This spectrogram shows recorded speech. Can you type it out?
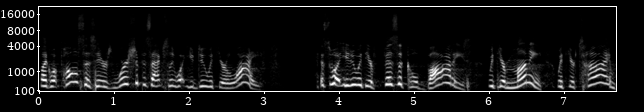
Like what Paul says here is worship is actually what you do with your life. It's what you do with your physical bodies, with your money, with your time,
